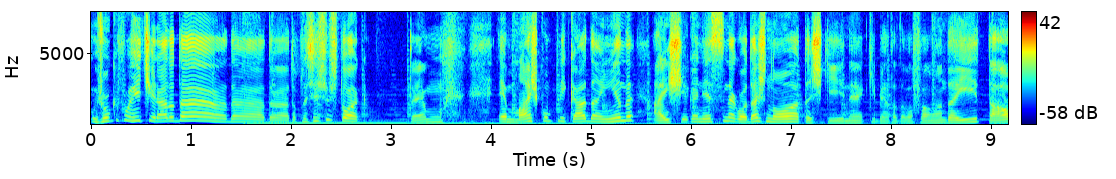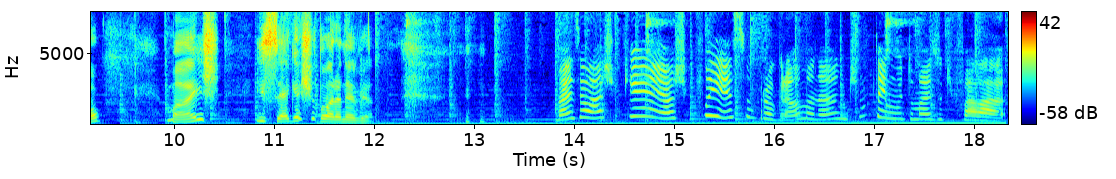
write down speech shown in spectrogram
um jogo que foi retirado da, da, da, da PlayStation Store. Então é, é mais complicado ainda. Aí chega nesse negócio das notas que, né, que Beta tava falando aí e tal. Mas e segue a história, né, Beta? Mas eu acho que acho que foi esse o programa, né? A gente não tem muito mais o que falar.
